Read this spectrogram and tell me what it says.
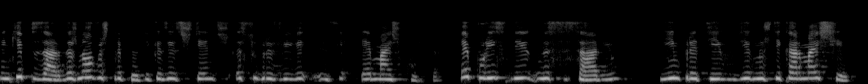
em que, apesar das novas terapêuticas existentes, a sobrevivência é mais curta. É por isso necessário e imperativo diagnosticar mais cedo,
